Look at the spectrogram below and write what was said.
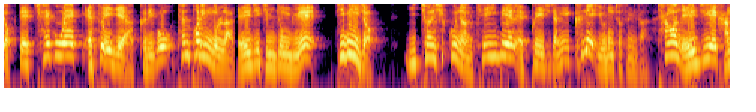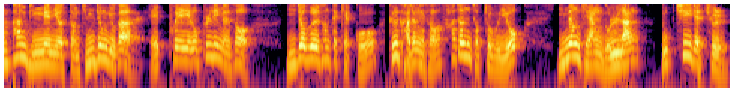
역대 최고의 FA 계약 그리고 템퍼링 논란 LG 김종규의 DB 이적 2019년 KBL FA 시장이 크게 요동쳤습니다. 창원 LG의 간판 빅맨이었던 김종규가 FA로 풀리면서 이적을 선택했고 그 과정에서 사전 접촉 의혹, 이명 계약 논란, 녹취 제출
